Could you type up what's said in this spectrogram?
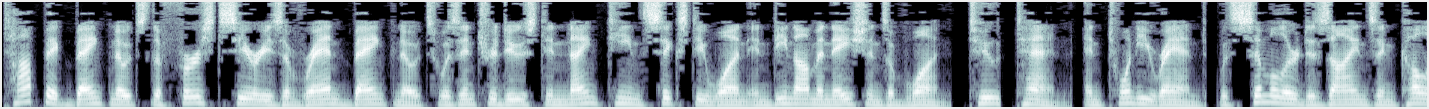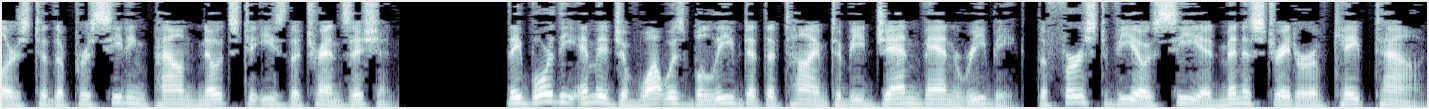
Topic banknotes The first series of Rand banknotes was introduced in 1961 in denominations of 1, 2, 10, and 20 Rand, with similar designs and colors to the preceding pound notes to ease the transition. They bore the image of what was believed at the time to be Jan van Riebeeck, the first VOC administrator of Cape Town.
